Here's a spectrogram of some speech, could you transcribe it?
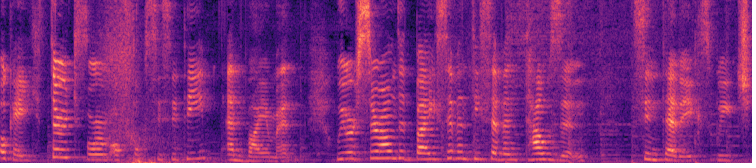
Okay, third form of toxicity, environment. We are surrounded by 77,000 synthetics which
